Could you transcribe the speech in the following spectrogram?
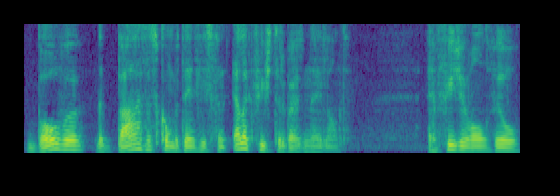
boven de basiscompetenties van elk fysiotherapeut in Nederland. En Visio wil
